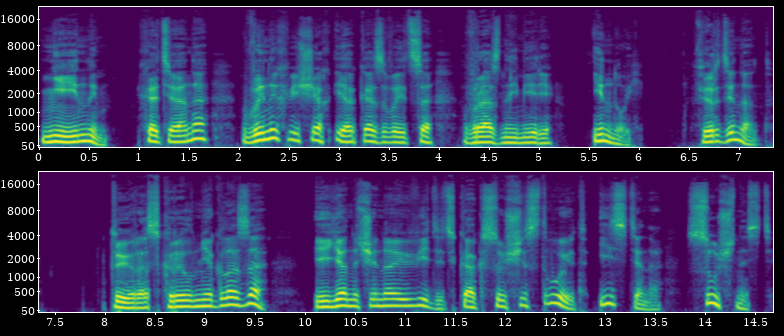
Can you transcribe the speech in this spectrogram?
не иным, хотя она в иных вещах и оказывается в разной мере иной. Фердинанд ты раскрыл мне глаза, и я начинаю видеть, как существует истина сущности.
